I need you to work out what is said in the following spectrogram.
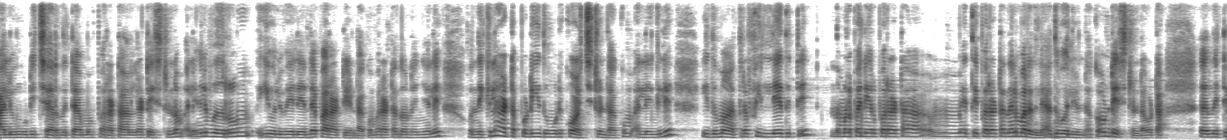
ആലുവും കൂടി ചേർന്നിട്ടാകുമ്പോൾ പൊറോട്ട നല്ല ടേസ്റ്റ് ഉണ്ടാവും. അല്ലെങ്കിൽ വെറും ഈ ഉലുവേലേന്റെ പറാട്ടി ഉണ്ടാക്കും. പൊറോട്ട എന്ന് പറഞ്ഞു കഴിഞ്ഞാൽ ഒന്നിക്കിൽ ആട്ടപ്പൊടി ഇതും കൂടി കുഴച്ചിട്ടുണ്ടാക്കും. അല്ലെങ്കിൽ ഇത് മാത്രം ഫില്ല് ചെയ്തിട്ട് നമ്മൾ പനീർ പൊറോട്ട മെത്തി പൊറോട്ട എന്നാലും പറയുന്നില്ലേ? അതുപോലെ ഉണ്ടാക്കും. ടേസ്റ്റ് ഉണ്ടാവും കേട്ടോ എന്നിട്ട്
